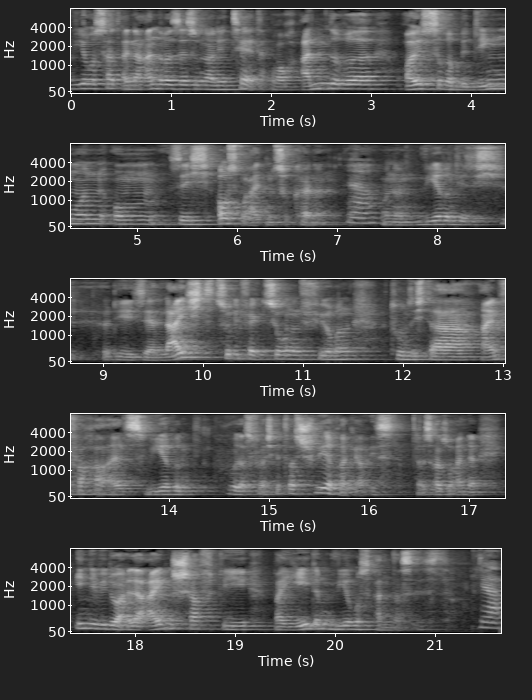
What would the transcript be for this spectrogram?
Virus hat eine andere Saisonalität, braucht andere äußere Bedingungen, um sich ausbreiten zu können. Ja. Und dann Viren, die sich, die sehr leicht zu Infektionen führen, tun sich da einfacher als Viren, wo das vielleicht etwas schwerer ist. Das ist also eine individuelle Eigenschaft, die bei jedem Virus anders ist. Ja,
